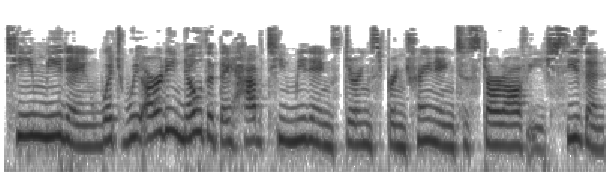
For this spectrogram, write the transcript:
team meeting, which we already know that they have team meetings during spring training to start off each season.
